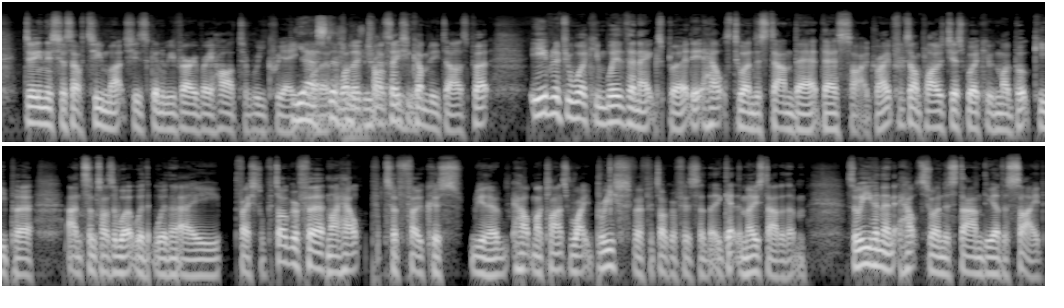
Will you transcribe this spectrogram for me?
doing this yourself too much is going to be very very hard to recreate yes, what, a, what a translation definitely. company does. But even if you're working with an expert it helps to understand their their side right? For example i was just working with my bookkeeper and sometimes i work with with a professional photographer and i help to focus you know help my clients write briefs for photographers so that they get the most out of them. So even then it helps to understand the other side.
